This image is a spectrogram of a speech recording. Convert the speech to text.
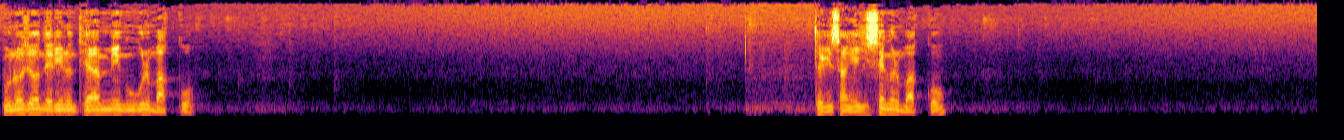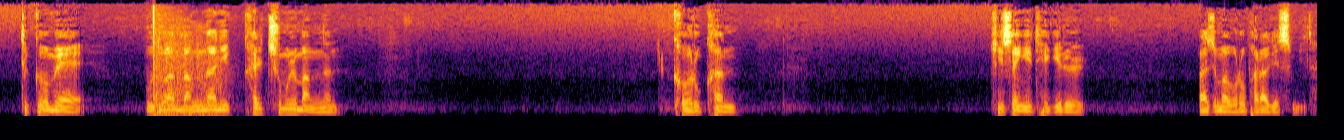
무너져 내리는 대한민국을 막고 더 이상의 희생을 막고 특검의 무도한 망나니 칼춤을 막는 거룩한 희생이 되기를 마지막으로 바라겠습니다.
